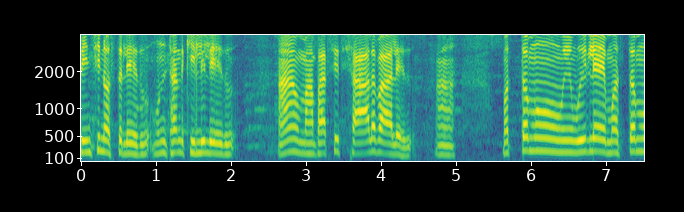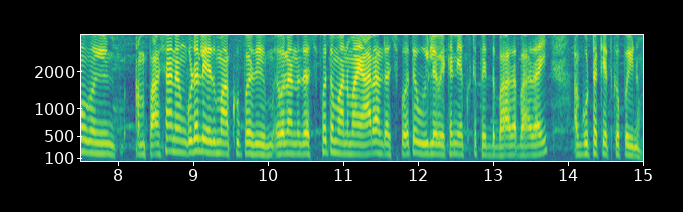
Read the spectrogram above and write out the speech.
పెంచిన వస్తలేదు ఉండటానికి ఇల్లు లేదు. మా పరిస్థితి చాలా బాగాలేదు మొత్తము ఈ ఊళ్ళే మొత్తము ఈ పాషాణం కూడా లేదు మాకు. ఎవరైనా ఎవరన్నా చచ్చిపోతే మనం మా యారాలు చచ్చిపోతే ఊళ్ళో పెట్టని పెట్టనీయకుంటే పెద్ద బాధ బాధ అయి ఆ గుట్టకి ఎత్తుకుపోయినాం.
